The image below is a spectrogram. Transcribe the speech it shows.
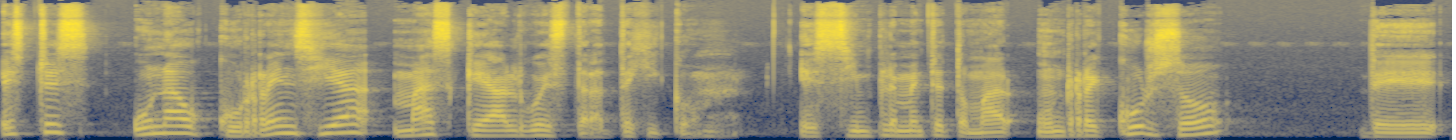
esto es una ocurrencia más que algo estratégico. Es simplemente tomar un recurso de,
